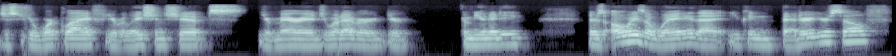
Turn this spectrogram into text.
just your work life, your relationships, your marriage, whatever, your community. There's always a way that you can better yourself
